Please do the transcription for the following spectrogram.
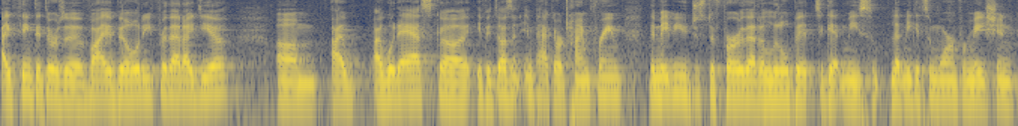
I think that there's a viability for that idea. Um, I, I would ask, uh, if it doesn't impact our time frame, then maybe you just defer that a little bit to get me, some- let me get some more information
